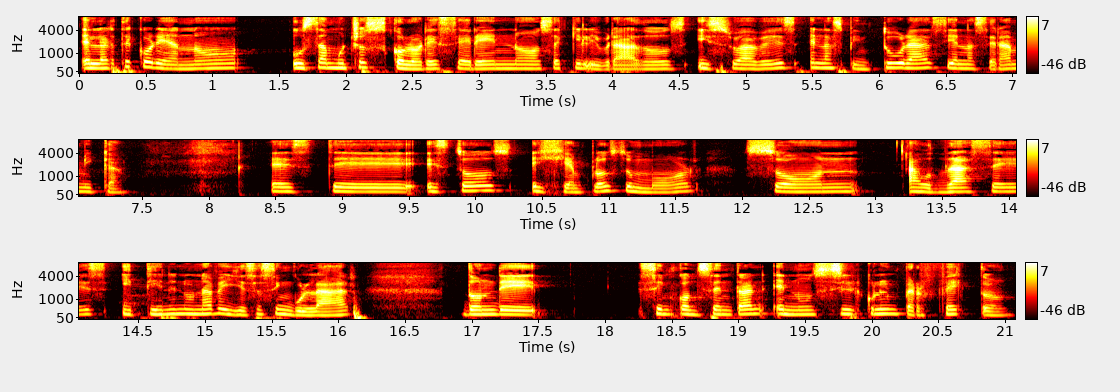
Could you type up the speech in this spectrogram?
El arte coreano usa muchos colores serenos, equilibrados y suaves en las pinturas y en la cerámica. Este, estos ejemplos de humor son audaces y tienen una belleza singular donde se concentran en un círculo imperfecto.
